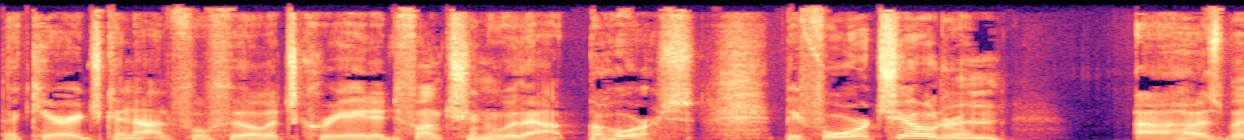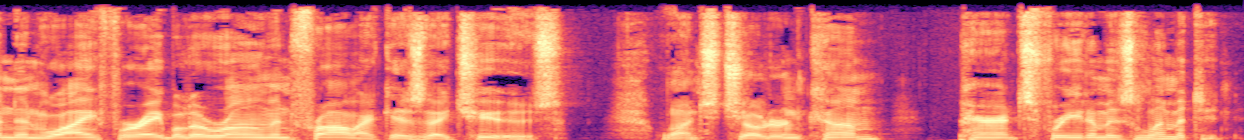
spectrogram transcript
The carriage cannot fulfill its created function without the horse. Before children, a husband and wife are able to roam and frolic as they choose. Once children come, parents' freedom is limited.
